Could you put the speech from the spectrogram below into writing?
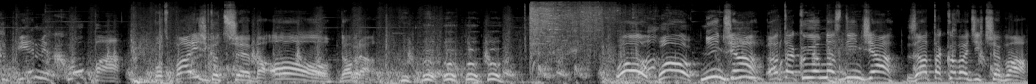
kopiemy chłopa. Podpalić go trzeba! O! Dobra. Wow, wow! Ninja! Atakują nas ninja! Zaatakować ich trzeba!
